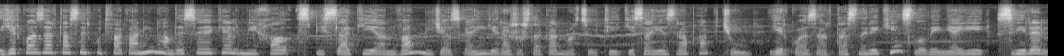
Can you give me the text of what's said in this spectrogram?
2012 թվականին հանդես է եկել Միխալ Սպիսակի անվան միջազգային երաժշտական մրցույթի կիսաեզրափակում։ 2013-ին Սլովենիայի Սվիրել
